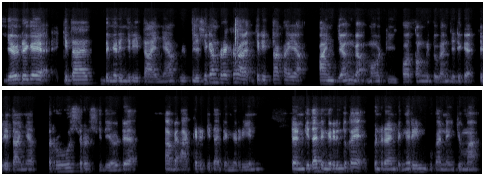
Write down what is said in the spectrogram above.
ya udah kayak kita dengerin ceritanya. Biasanya kan mereka cerita kayak panjang nggak mau dipotong gitu kan. Jadi kayak ceritanya terus terus gitu ya udah sampai akhir kita dengerin. Dan kita dengerin tuh kayak beneran dengerin bukan yang cuma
